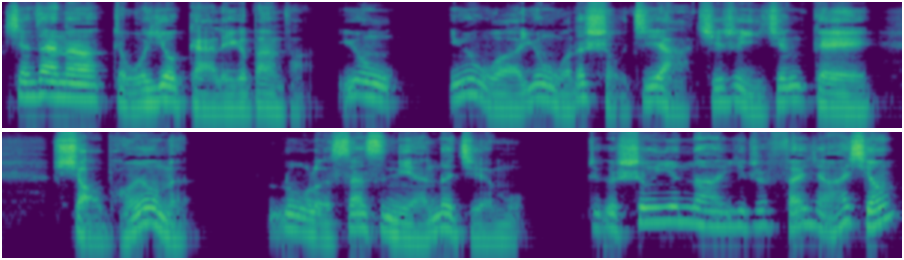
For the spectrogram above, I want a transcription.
现在呢，这我又改了一个办法，用，因为我用我的手机啊，其实已经给小朋友们录了三四年的节目。这个声音呢，一直反响还行，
